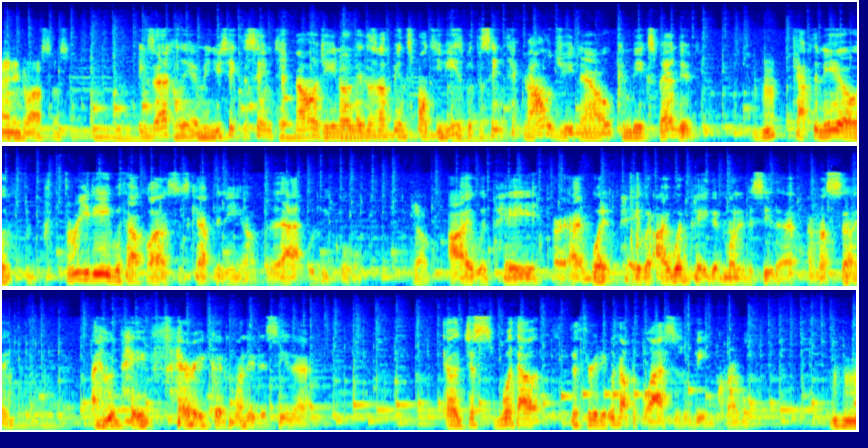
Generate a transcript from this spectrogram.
any glasses. Exactly. I mean, you take the same technology, you know, and it doesn't have to be in small TVs, but the same technology now can be expanded. hmm Captain EO in th- 3D without glasses, Captain EO. That would be cool. Yeah. I would pay, or I wouldn't pay, but I would pay good money to see that, I must say. I would pay very good money to see that. You know, just without the 3D, without the glasses would be incredible. hmm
